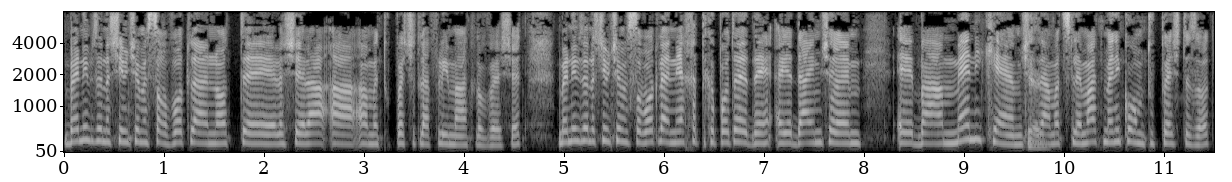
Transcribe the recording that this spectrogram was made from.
בין אם זה נשים שמסרבות לענות אה, לשאלה המטופשת להפליא מה את לובשת, בין אם זה נשים שמסרבות להניח את כפות הידי, הידיים שלהם אה, במניקאם, שזה המצלמת מניקור המטופשת הזאת.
